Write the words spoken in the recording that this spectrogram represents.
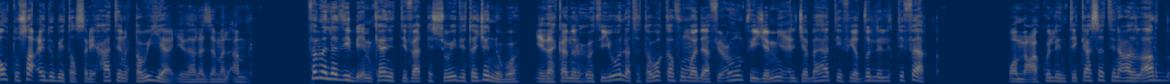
أو تصعد بتصريحات قوية إذا لزم الأمر. فما الذي بإمكان اتفاق السويد تجنبه؟ إذا كان الحوثيون تتوقف مدافعهم في جميع الجبهات في ظل الاتفاق. ومع كل انتكاسة على الأرض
